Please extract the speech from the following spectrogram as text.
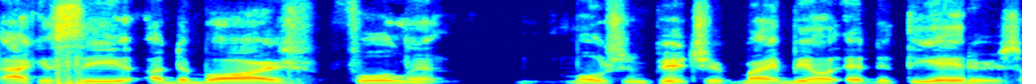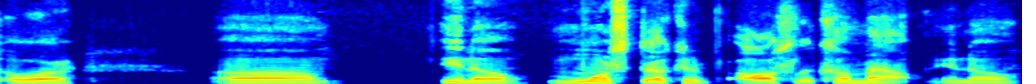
I can see a DeBarge full length motion picture might be on at the theaters or um, you know, more stuff could also come out, you know.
